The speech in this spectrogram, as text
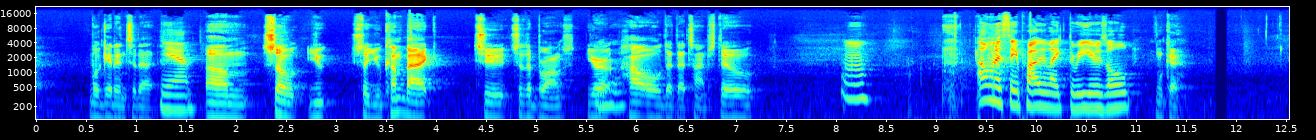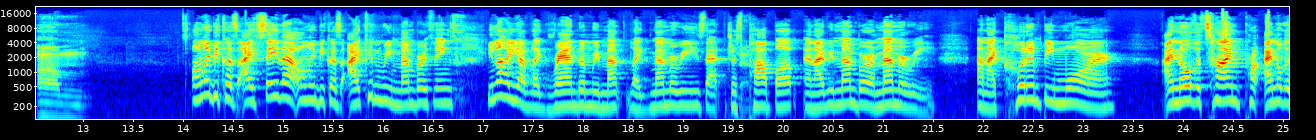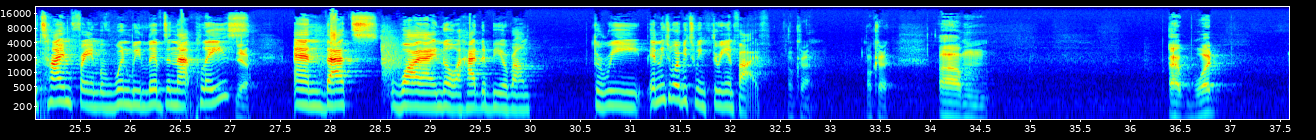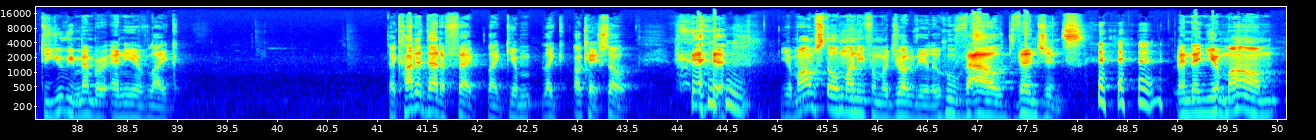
we'll get into that. Yeah, Um. So you so you come back to to the Bronx. You're Mm-hmm. how old at that time? Still I want to say probably like three years old. okay. Um. Only because I say that only because I can remember things. You know how you have like random remem- like memories that just Yeah. pop up, and I remember a memory, and I couldn't be more. I know the time. I know the time frame of when we lived in that place. Yeah. and that's why I know it had to be around three, anywhere between three and five. Okay. Okay. Um. At what do you remember any of like? Like, how did that affect like your like? Okay, so your mom stole money from a drug dealer who vowed vengeance, and then your mom,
